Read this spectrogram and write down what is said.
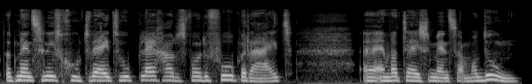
dat mensen niet goed weten hoe pleegouders worden voorbereid. Eh, en wat deze mensen allemaal doen.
